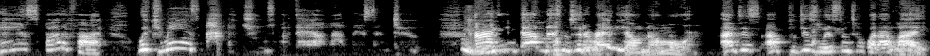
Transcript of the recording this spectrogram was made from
and Spotify, which means I can choose what the hell I listen to. Mm-hmm. I ain't got to listen to the radio no more. I just I just listen to what I like.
